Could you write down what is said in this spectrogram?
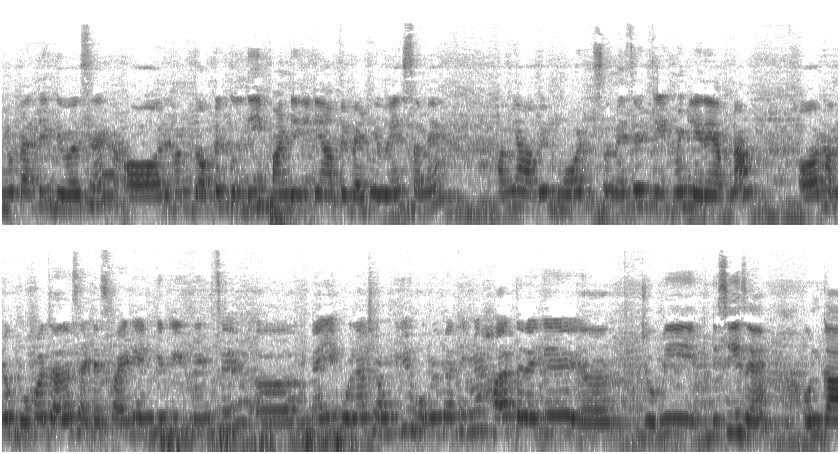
होम्योपैथिक दिवस है और हम डॉक्टर कुलदीप पांडे जी के यहाँ पे बैठे हुए हैं इस समय। हम यहाँ पे बहुत समय से ट्रीटमेंट ले रहे हैं अपना और हम लोग बहुत ज़्यादा सेटिस्फाइड हैं इनके ट्रीटमेंट से। आ, मैं ये बोलना चाहूँगी कि होम्योपैथी में हर तरह के जो भी डिसीज़ हैं उनका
